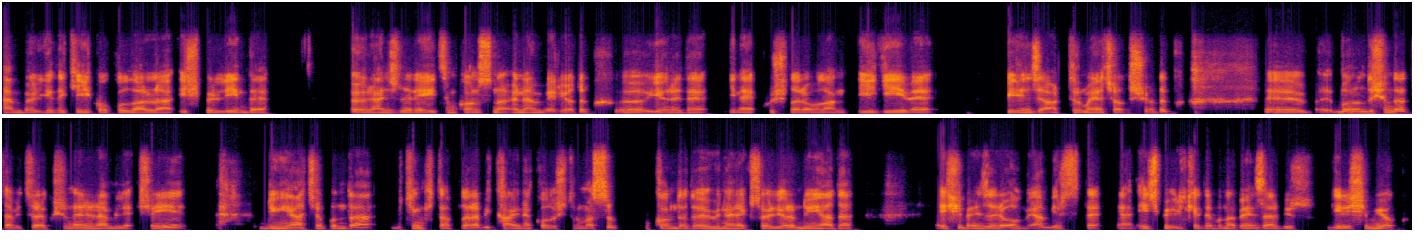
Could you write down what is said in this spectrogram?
hem bölgedeki ilkokullarla işbirliğinde öğrencilere eğitim konusuna önem veriyorduk. Ee, yörede yine kuşlara olan ilgiyi ve bilinci arttırmaya çalışıyorduk. Ee, bunun dışında tabii Trakuş'un en önemli şeyi dünya çapında bütün kitaplara bir kaynak oluşturması. Bu konuda da övünerek söylüyorum. Dünyada eşi benzeri olmayan bir site. Yani hiçbir ülkede buna benzer bir girişim yok.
